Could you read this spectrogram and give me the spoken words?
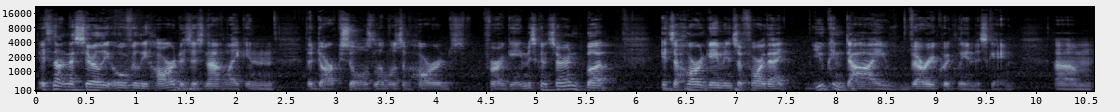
It's not necessarily overly hard. It's just not like in the Dark Souls levels of hard for a game is concerned. But it's a hard game insofar that you can die very quickly in this game. Um,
